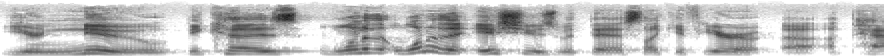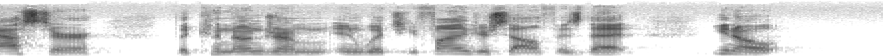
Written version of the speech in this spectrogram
you're new, because one of, the, one of the issues with this, like if you're a, a pastor, the conundrum in which you find yourself is that, you know,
